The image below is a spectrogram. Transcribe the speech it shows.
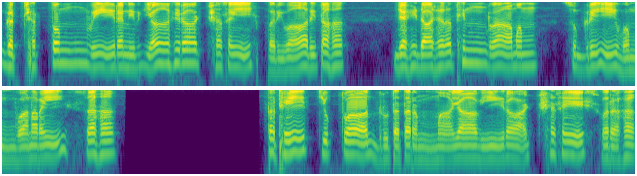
गच्छत्वम् वीरनिर्याहि राक्षसैः परिवारितः। जहि दाशरथिम् रामम् सुग्रीवम् वानरैः सह तथेत्युक्त्वा द्रुततरम् मायावीराक्षसेश्वरः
